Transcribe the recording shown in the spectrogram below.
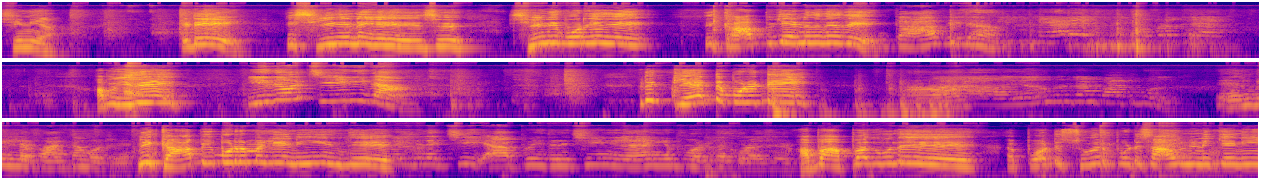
சீனியா? எடி நீ சீனி சீனி போடுறது இது காப்பிக்கு என்னதுன்னு இது? காபி தான் அப்போ இது? இதுவும் சீனி தான் இது கேட்டு போட்டுட்டி எறும்பு இல்ல பார்த்தா போட்டுருக்கேன். நீ காப்பி போடுற இல்லையே நீ இந்த இதுல சீ அப்ப இதுல சீனி இல்லைன்னா நீங்க போட்டுக்க கூடாது அப்ப அப்பாவுக்கு வந்து போட்டு சுகர் போட்டு சாவுன்னு நினைக்க நீ.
